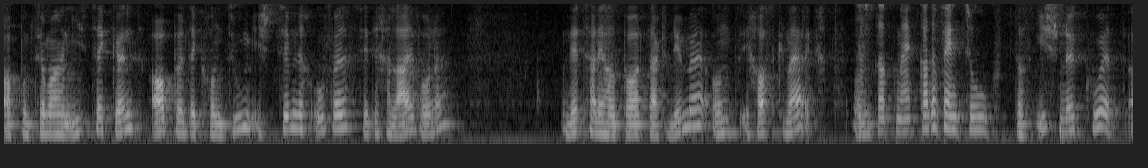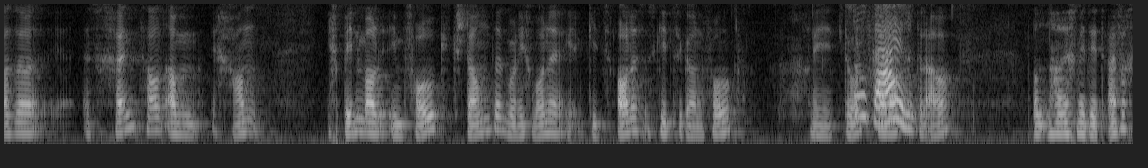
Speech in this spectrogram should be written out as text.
ab und zu mal einen Eistee gegönnt, aber der Konsum ist ziemlich auf, seit ich allein wohne. Und jetzt habe ich halt ein paar Tage nicht mehr und ich habe es gemerkt. Hast du Und gerade gemerkt, gerade auf Entzug. das ist nicht gut. Also es könnte halt am... Ich, kann, ich bin mal im Volk gestanden, wo ich wohne, gibt es alles. Es gibt sogar einen Volk. Ein bisschen So Dorfcharakter auch. Und dann habe ich mir dort einfach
